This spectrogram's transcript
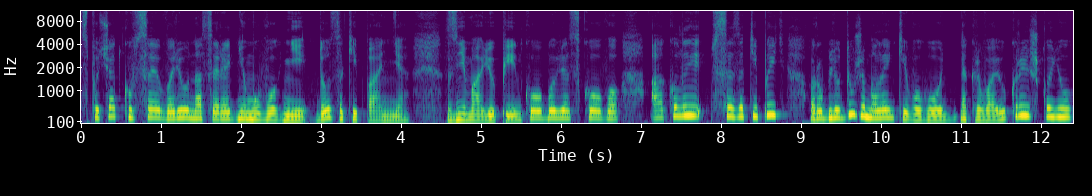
Спочатку все варю на середньому вогні до закипання, знімаю пінку обов'язково, а коли все закипить, роблю дуже маленький вогонь, накриваю кришкою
